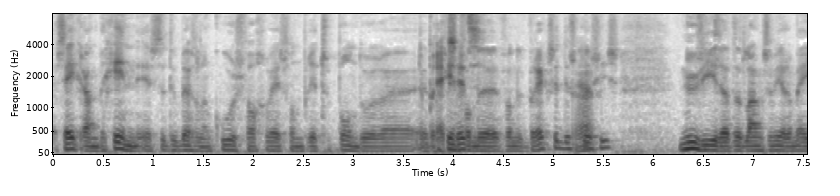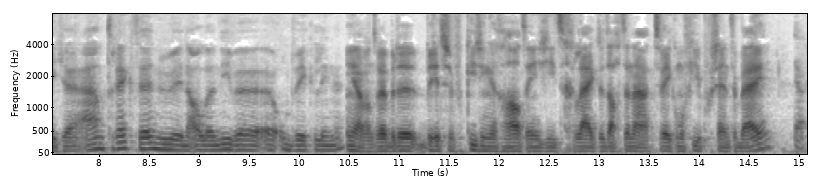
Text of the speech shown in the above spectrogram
Zeker aan het begin is het natuurlijk best wel een koersval geweest van het Britse pond door eh, het begin van de, van de Brexit-discussies. Nu zie je dat het langzaam weer een beetje aantrekt, hè, nu in alle nieuwe eh, ontwikkelingen. Ja, want we hebben de Britse verkiezingen gehad en je ziet gelijk de dag daarna 2,4% erbij. Ja.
